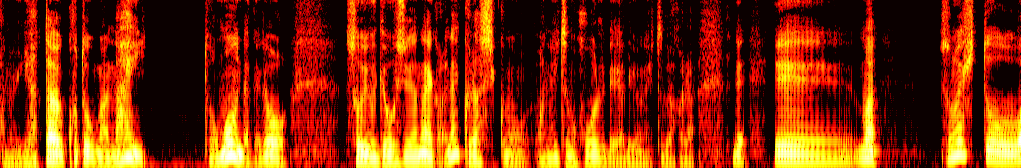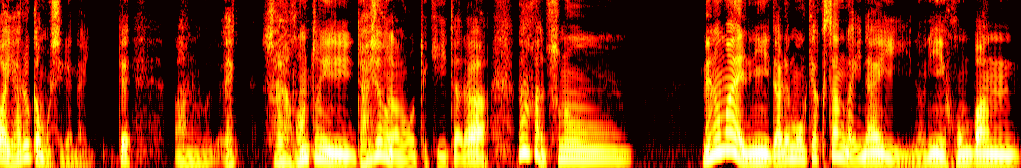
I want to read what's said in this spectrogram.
あのやったことがないと思うんだけどそういう業種じゃないからねクラシックのあのいつもホールでやるような人だから。で、えー、まあその人はやるかもしれない。であのえそれは本当に大丈夫なの？って聞いたらなんかその目の前に誰もお客さんがいないのに本番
